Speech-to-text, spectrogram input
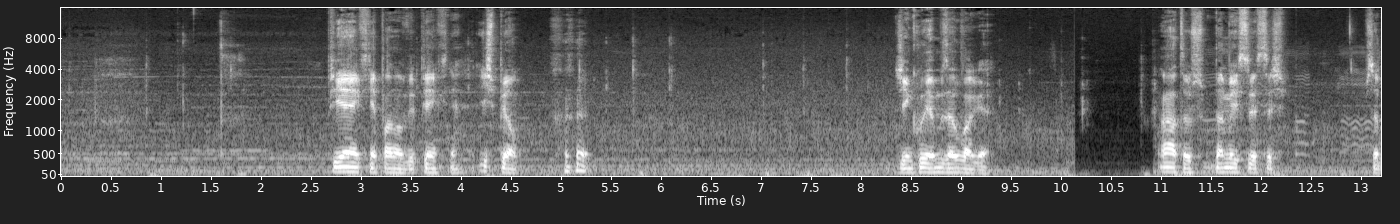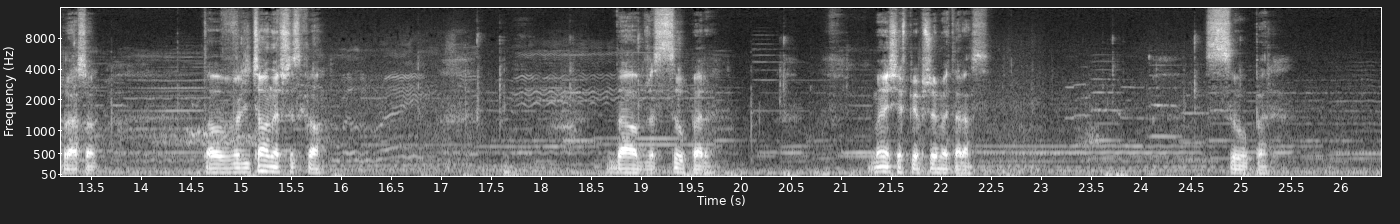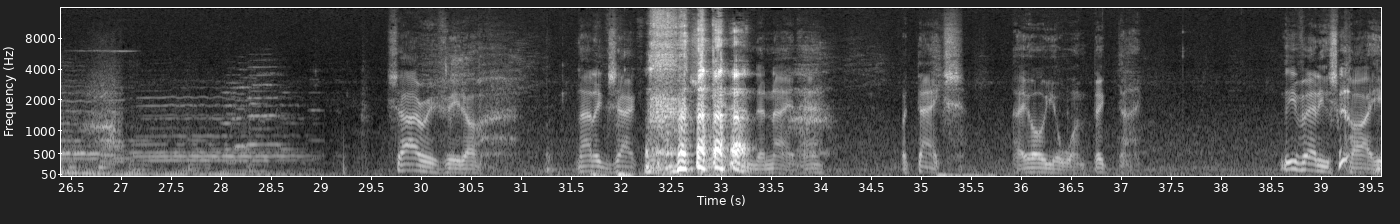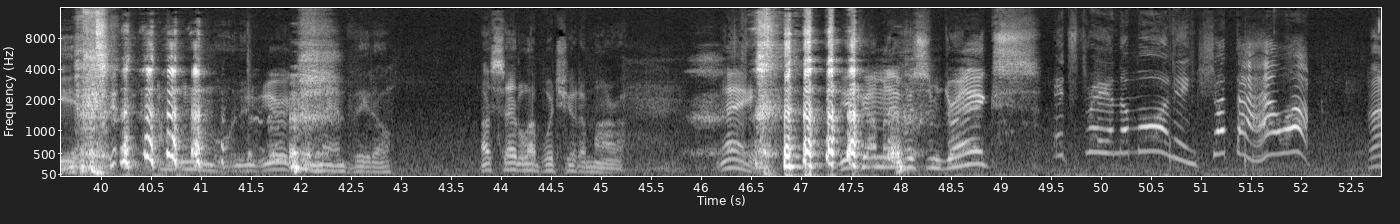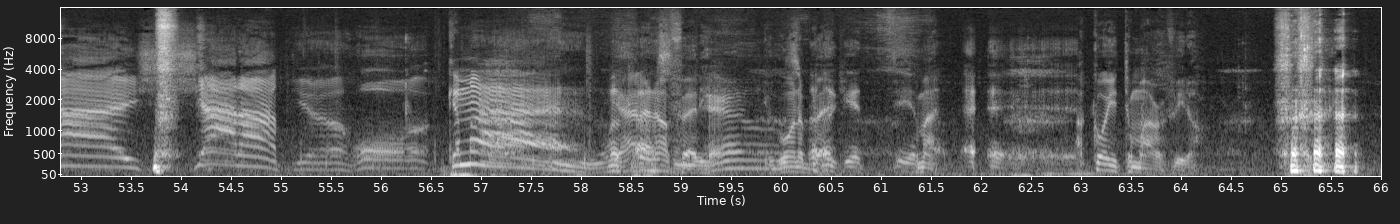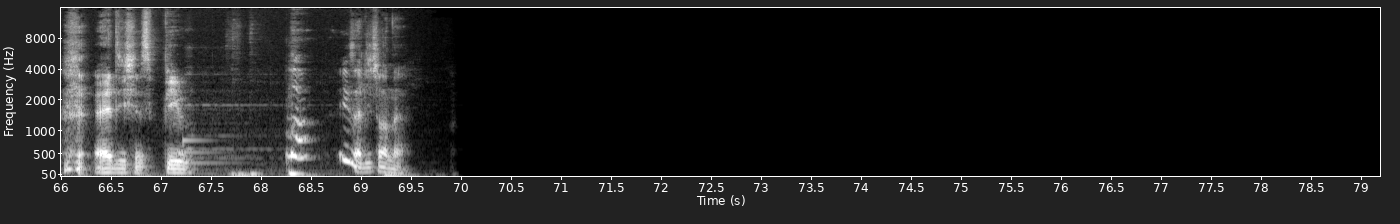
Pięknie, panowie, pięknie. I śpią. Dziękujemy za uwagę. A, to już na miejscu jesteś. Przepraszam. To wyliczone wszystko. Dobrze, super. My się wpieprzymy teraz. Super. Sorry, Vito. Not exactly tonight, huh? But thanks. I owe you one big time. Leave Eddie's car here. You're a good man, Vito. I'll settle up with you tomorrow. Hey, you coming in for some drinks? It's three in the morning. Shut the hell up. Hey, shut up, you whore. Come on. You had enough, Eddie. You're going to bed. Come on. I'll call you tomorrow, Vito. Eddie się spił. No i zaliczone.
